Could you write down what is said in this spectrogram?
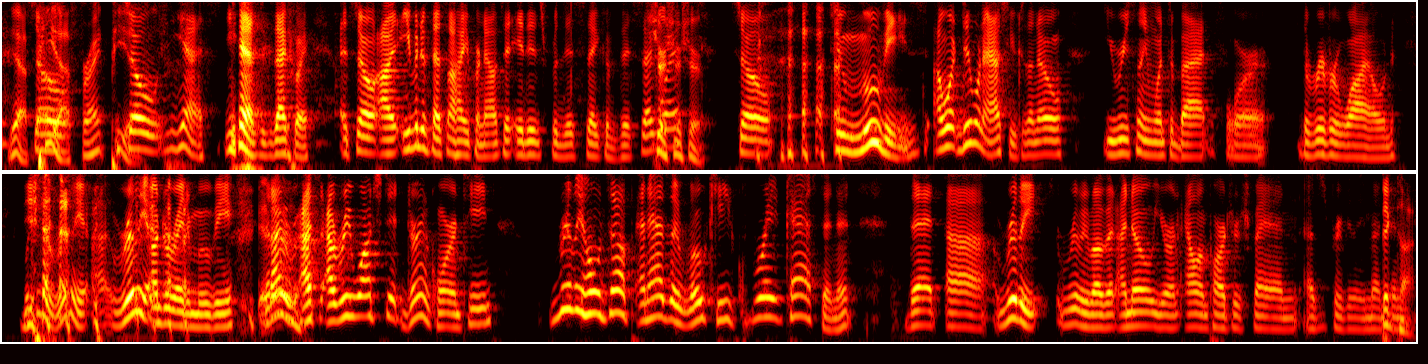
yeah, yeah. So- PF, right? PF. So yes, yes, exactly. So uh, even if that's not how you pronounce it, it is for this sake of this segue. sure, sure, sure. So to movies, I want, did want to ask you because I know you recently went to bat for The River Wild, which is a really, Yes. uh, really underrated movie. That I. I I rewatched it during quarantine. Really holds up and has a low key great cast in it. That uh, really, really love it. I know you're an Alan Partridge fan, as previously mentioned Big time.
